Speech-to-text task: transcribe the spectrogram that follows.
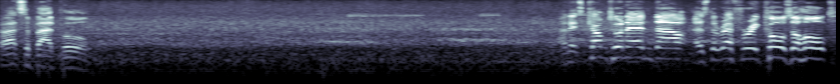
That's a bad ball. And it's come to an end now as the referee calls a halt.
